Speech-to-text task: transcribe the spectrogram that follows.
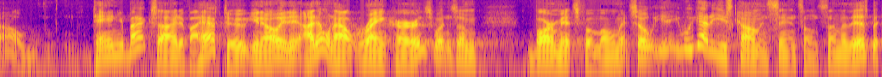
I'll tan your backside if I have to. You know, it, I don't outrank her. This wasn't some bar mitzvah moment. So we got to use common sense on some of this. But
